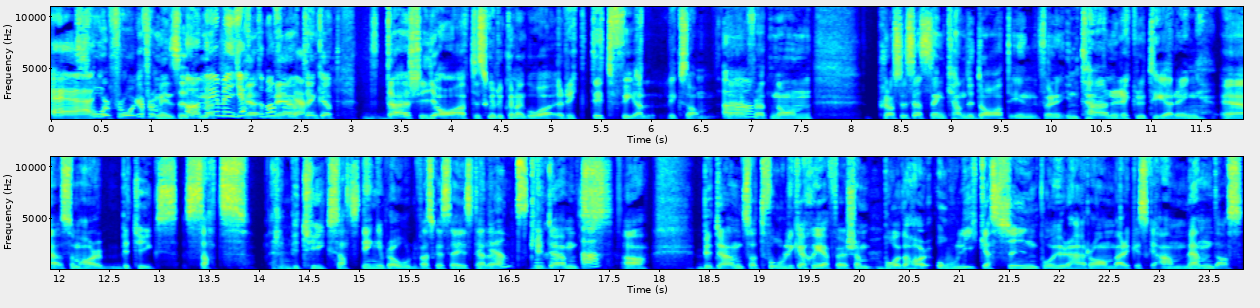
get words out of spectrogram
Eh, Svår fråga från min sida. Ja, nej, men jättebra men, men fråga. jag tänker att där ser jag att det skulle kunna gå riktigt fel. Liksom. Ja. Eh, för att någon plötsligt sätts en kandidat in för en intern rekrytering eh, som har betygssats eller betygssats, det är inget bra ord. Vad ska jag säga istället? Mm. Bedömts, kanske? Bedömts, ja. Bedömts av två olika chefer som båda har olika syn på hur det här ramverket ska användas.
